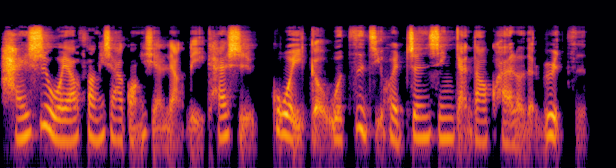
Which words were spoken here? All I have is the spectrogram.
还是我要放下光鲜亮丽，开始过一个我自己会真心感到快乐的日子？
